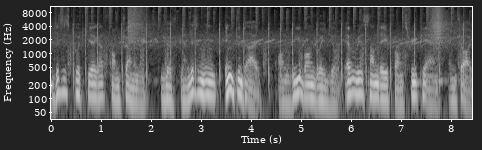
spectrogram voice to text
this is Kurt Kiergaard from Germany. You have been listening Into Dive on V1 Radio every Sunday from 3 p.m. Enjoy.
